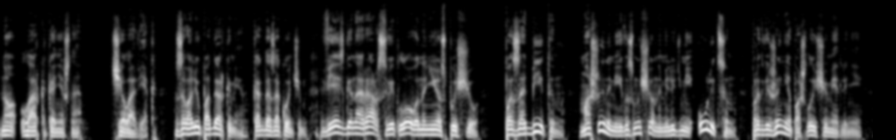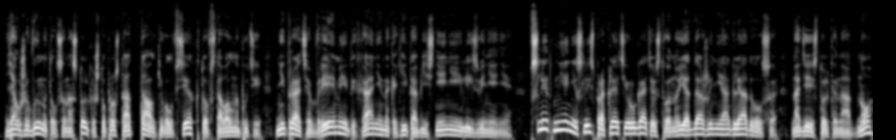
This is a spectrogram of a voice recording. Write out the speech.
Но Ларка, конечно, человек. Завалю подарками, когда закончим. Весь гонорар Светлова на нее спущу. По забитым машинами и возмущенными людьми улицам продвижение пошло еще медленнее. Я уже вымотался настолько, что просто отталкивал всех, кто вставал на пути, не тратя время и дыхание на какие-то объяснения или извинения. Вслед мне неслись проклятия и ругательства, но я даже не оглядывался, надеясь только на одно,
